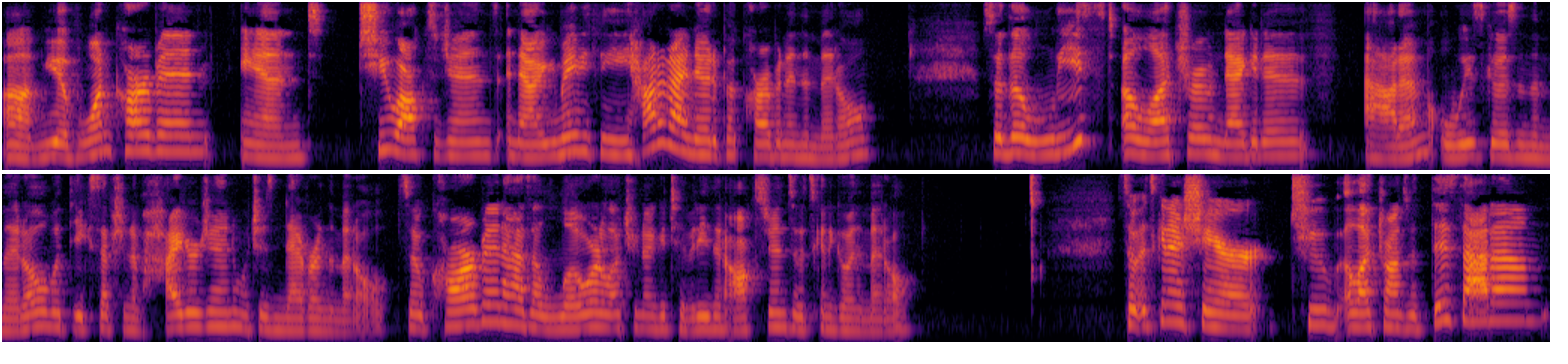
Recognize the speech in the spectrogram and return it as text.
um, you have one carbon and two oxygens. And now you may be thinking, how did I know to put carbon in the middle? So the least electronegative atom always goes in the middle with the exception of hydrogen, which is never in the middle. So carbon has a lower electronegativity than oxygen, so it's going to go in the middle. So it's going to share two electrons with this atom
